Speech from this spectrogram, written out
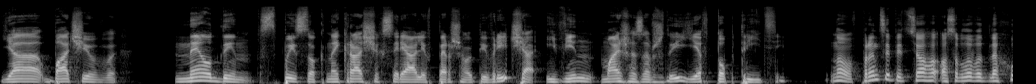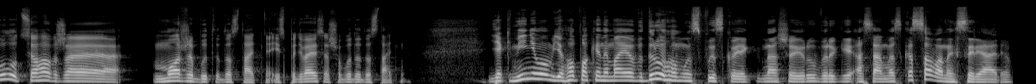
Я бачив не один список найкращих серіалів першого півріччя, і він майже завжди є в топ трійці Ну, в принципі, цього, особливо для хулу, цього вже може бути достатньо. І сподіваюся, що буде достатньо. Як мінімум, його поки немає в другому списку як нашої рубрики, а саме скасованих серіалів.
